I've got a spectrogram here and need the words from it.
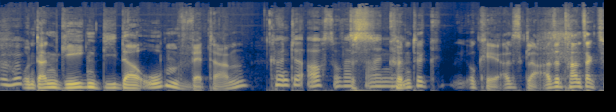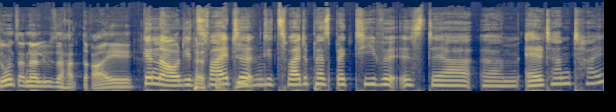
Mhm. und dann gegen die da oben wettern? Könnte auch sowas Das sein. könnte, okay, alles klar. Also Transaktionsanalyse hat drei. Genau, die zweite, die zweite Perspektive ist der ähm, Elternteil.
